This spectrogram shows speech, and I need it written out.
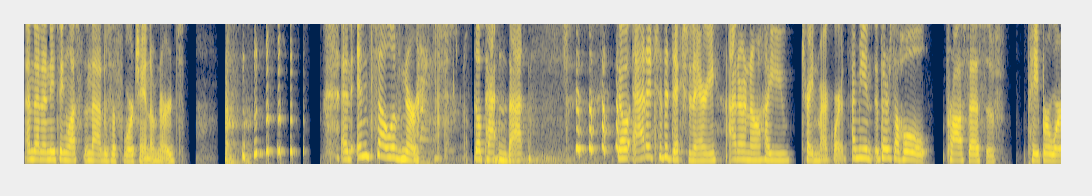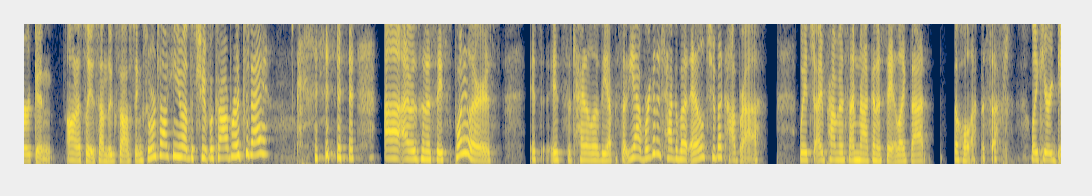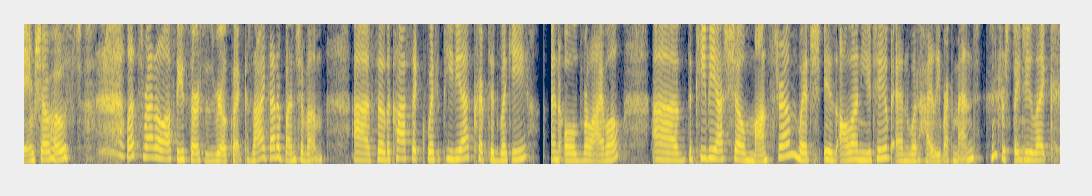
and then anything less than that is a 4chan of nerds. An incel of nerds. Go patent that. Go add it to the dictionary. I don't know how you trademark words. I mean, there's a whole process of paperwork, and honestly, it sounds exhausting. So we're talking about the chupacabra today. uh, I was going to say spoilers. It's it's the title of the episode. Yeah, we're going to talk about El Chupacabra, which I promise I'm not going to say it like that the whole episode. Like you're a game show host. Let's rattle off these sources real quick because I got a bunch of them. Uh, so the classic Wikipedia, Cryptid Wiki, an old reliable. Uh, the PBS show Monstrum, which is all on YouTube and would highly recommend. Interesting. They do like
